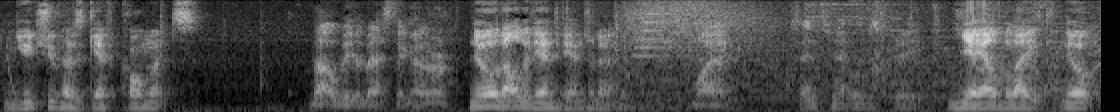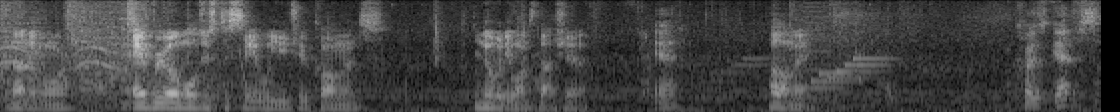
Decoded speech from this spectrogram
When YouTube has gift comments, That'll be the best thing ever. no, that'll be the end of the internet. Why? The internet will just break. Yeah, I'll be like, nope, not anymore. Everyone will just disable YouTube comments. Nobody wants that shit. Yeah. Hello, mate. Because gifts,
